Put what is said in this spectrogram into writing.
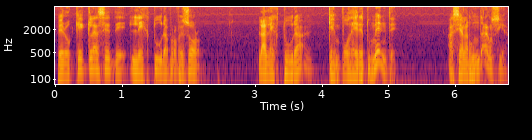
Pero ¿qué clase de lectura, profesor? la lectura que empodere tu mente hacia la abundancia.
